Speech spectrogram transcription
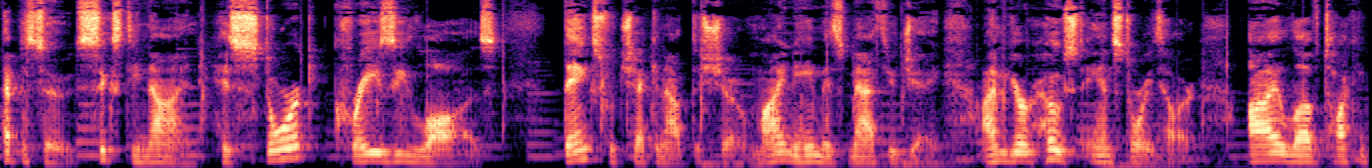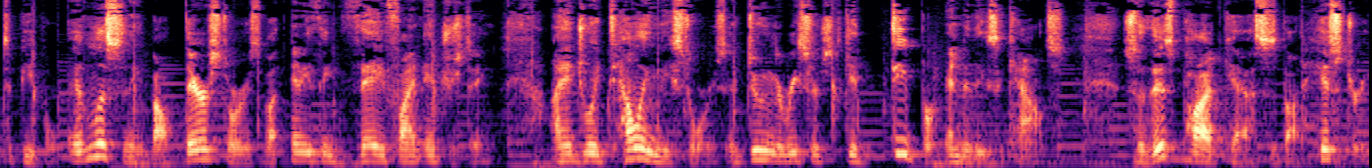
Episode 69 Historic Crazy Laws. Thanks for checking out the show. My name is Matthew J. I'm your host and storyteller. I love talking to people and listening about their stories about anything they find interesting. I enjoy telling these stories and doing the research to get deeper into these accounts. So, this podcast is about history,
